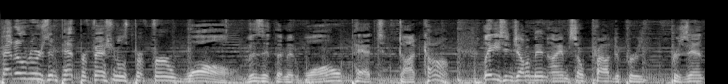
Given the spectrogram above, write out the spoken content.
Pet owners and pet professionals prefer Wahl. Visit them at wahlpet.com. Ladies and gentlemen, I am so proud to pre- present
